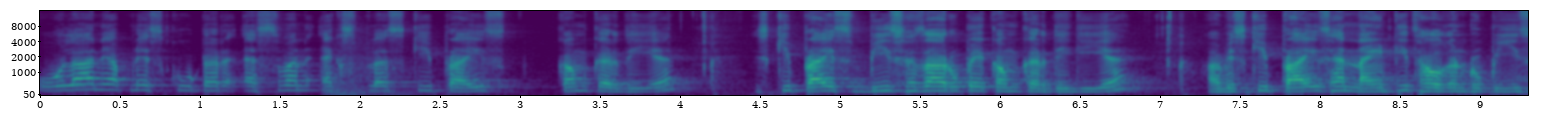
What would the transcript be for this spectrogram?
ओला ने अपने scooter S one X plus की प्राइस कम कर दी है। इसकी प्राइस बीस हज़ार रुपये कम कर दी गई है। अब इसकी प्राइस है ninety thousand rupees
